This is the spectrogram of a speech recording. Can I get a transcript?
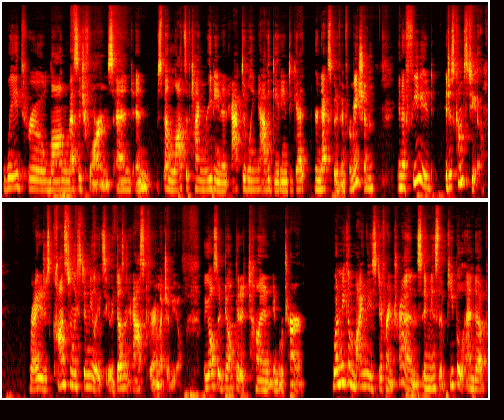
wade through long message forms and, and spend lots of time reading and actively navigating to get your next bit of information, in a feed, it just comes to you, right? It just constantly stimulates you. It doesn't ask very much of you. But you also don't get a ton in return. When we combine these different trends, it means that people end up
